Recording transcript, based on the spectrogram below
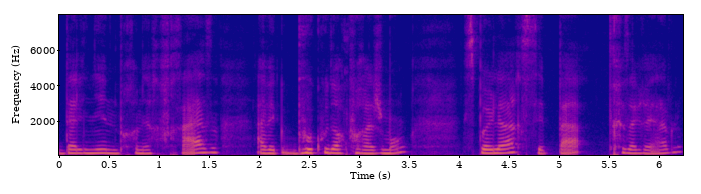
d'aligner une première phrase avec beaucoup d'encouragement. Spoiler, c'est pas très agréable.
